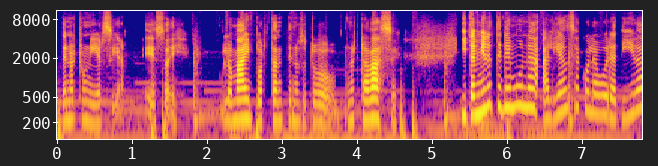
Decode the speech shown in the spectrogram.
de nuestra universidad. Eso es lo más importante, nosotros, nuestra base. Y también tenemos una alianza colaborativa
